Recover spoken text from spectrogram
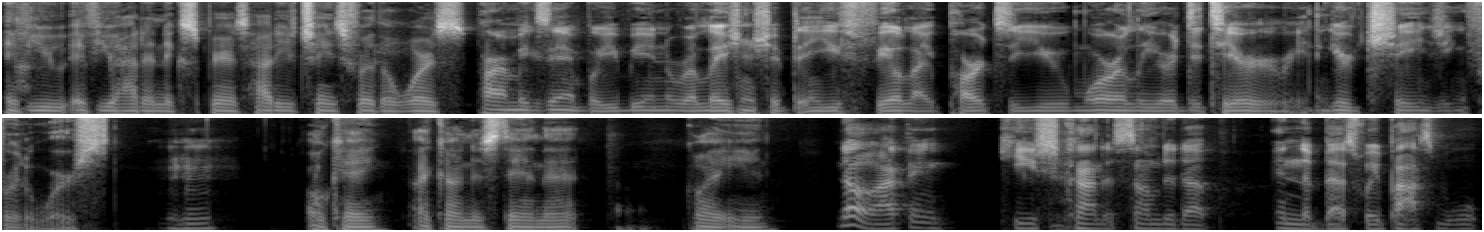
If you if you had an experience, how do you change for the worse? prime example, you be in a relationship and you feel like parts of you morally are deteriorating. You're changing for the worst. Mhm. Okay, I can understand that. Go ahead, Ian. no, I think Keish kind of summed it up in the best way possible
